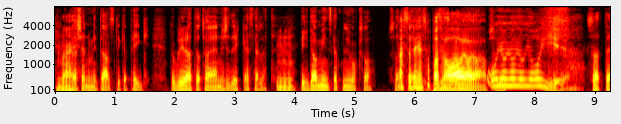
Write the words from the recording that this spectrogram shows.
Nej. jag känner mig inte alls lika pigg. Då blir det att jag tar energidricka istället. Mm. Vilket har minskat nu också. Så att, Alltså, det eh, är så pass Ja, alltså? ja, ja, absolut. Oj, oj, oj, oj, oj. Så att eh,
